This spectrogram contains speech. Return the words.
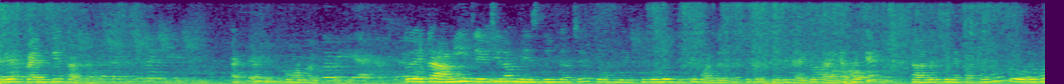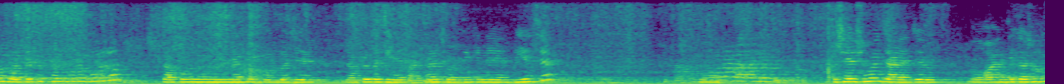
এর প্যানকেক কাটা একটা তো এটা আমি চেয়েছিলাম মেজদির কাছে, তো মেজদি বলল, দেখি বর্দার কাছে যদি জায়গা জায়গা থাকে, তাহলে কিনে পাঠাবো। তো ওরকম বর্দাকে ফোন করে বলল, তখন নাকি বলল যে যতটা কিনে পাঠায় সত্যি কিনে দিয়েছে। তো সেই সময় জানে যে, অয়ন্তিকা শুধু,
